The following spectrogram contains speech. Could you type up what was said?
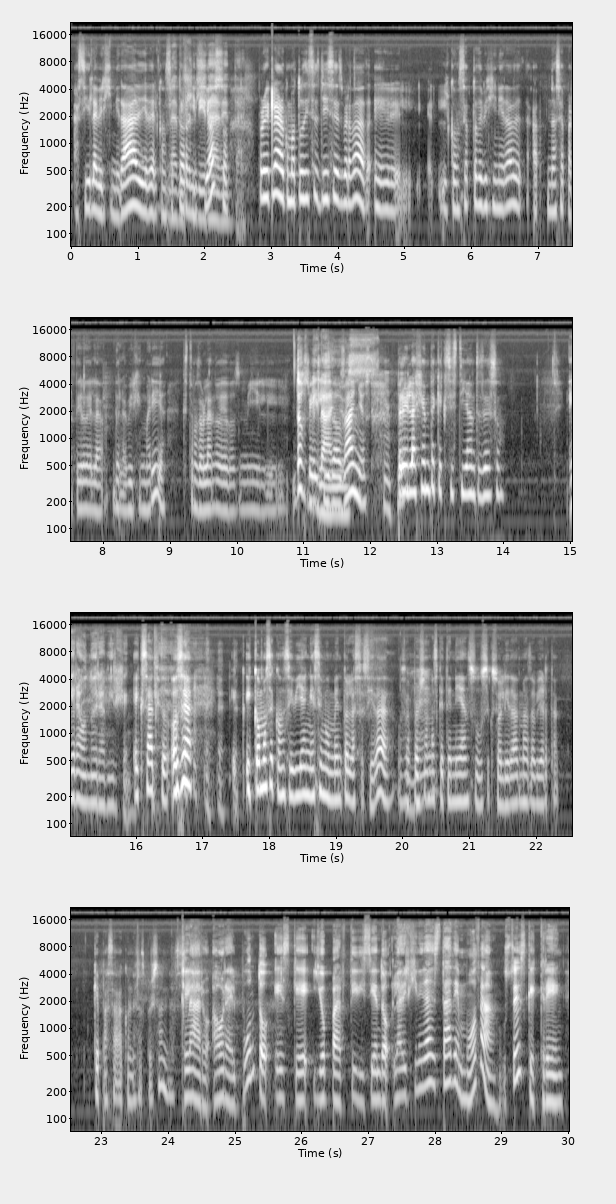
así la virginidad y del concepto religioso. Porque claro, como tú dices, Gise, es verdad, el, concepto de virginidad nace a partir de la, de la Virgen María, que estamos hablando de 2000, años. años. Pero ¿y la gente que existía antes de eso? ¿Era o no era virgen? Exacto, o sea, ¿y cómo se concebía en ese momento la sociedad? O sea, personas que tenían su sexualidad más abierta qué pasaba con esas personas. Claro, ahora el punto es que yo partí diciendo, la virginidad está de moda, ¿ustedes qué creen?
